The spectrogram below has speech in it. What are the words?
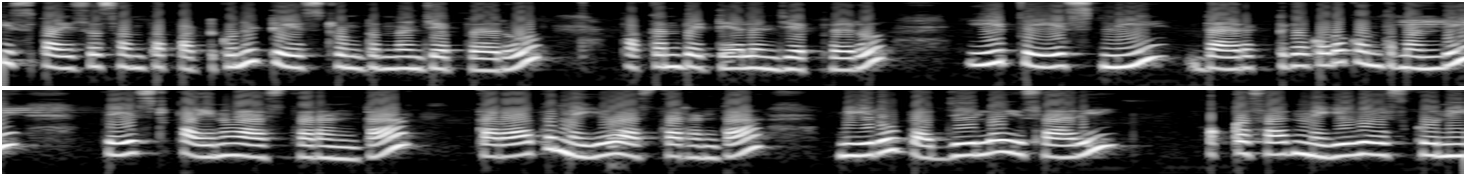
ఈ స్పైసెస్ అంతా పట్టుకుని టేస్ట్ ఉంటుందని చెప్పారు. పక్కన పెట్టేయాలని చెప్పారు. ఈ పేస్ట్ని డైరెక్ట్గా కూడా కొంతమంది పేస్ట్ పైన వేస్తారంట. తర్వాత నెయ్యి వేస్తారంట. మీరు బజ్జీలో ఈసారి ఒక్కసారి నెయ్యి వేసుకొని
